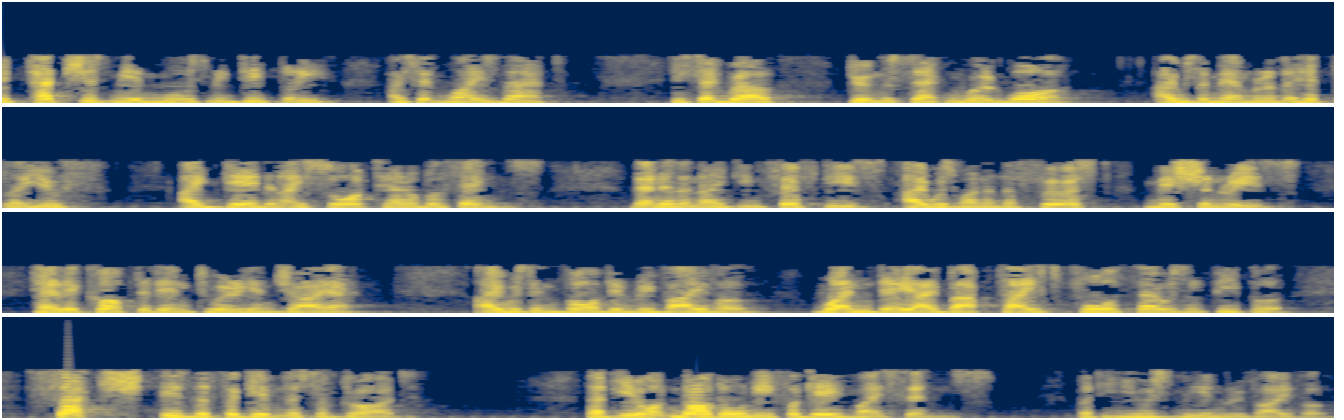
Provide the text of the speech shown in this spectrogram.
it touches me and moves me deeply. I said, Why is that? He said, Well, during the Second World War, I was a member of the Hitler Youth. I did and I saw terrible things. Then in the 1950s, I was one of the first missionaries helicoptered into Irian Jaya. I was involved in revival. One day I baptized 4,000 people. Such is the forgiveness of God. That He not only forgave my sins, but He used me in revival.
